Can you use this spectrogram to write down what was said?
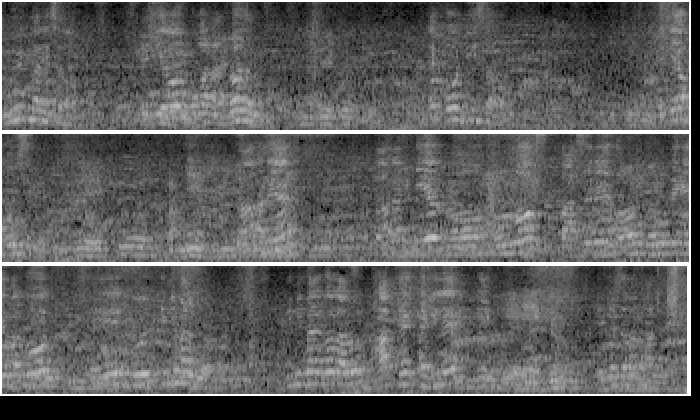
দুইত মাৰি চাওঁ এতিয়াও হোৱা নাই নহয় জানো এশ দি চাওঁ এতিয়া হৈছেগে তাৰমানে তাৰমানে আমি কি ষোল্ল পাঁচেৰে হৰণ কৰোঁতে কেইবাৰ গ'ল এক দুই তিনিবাৰ গ'ল তিনিবাৰ গ'ল আৰু ভাত শেষ থাকিলে এইটো হৈছে আমাৰ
